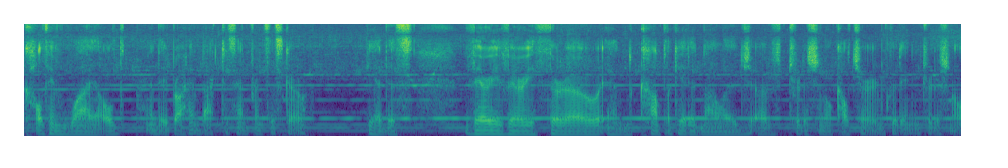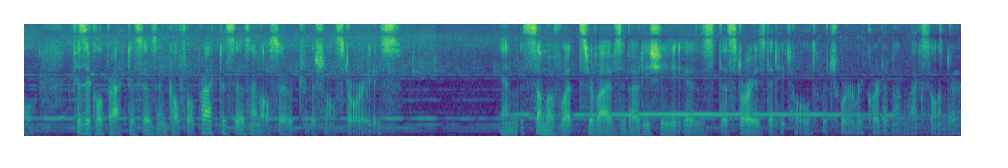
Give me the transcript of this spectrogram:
called him wild and they brought him back to San Francisco. He had this very, very thorough and complicated knowledge of traditional culture, including traditional physical practices and cultural practices, and also traditional stories. And some of what survives about Ishi is the stories that he told, which were recorded on wax cylinder.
